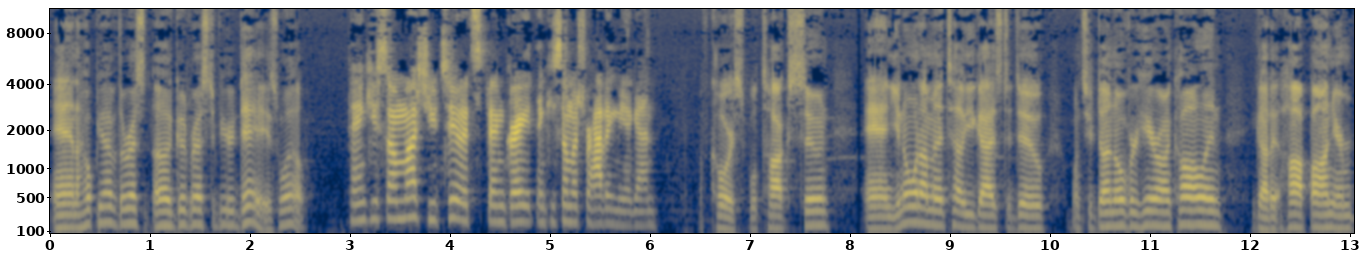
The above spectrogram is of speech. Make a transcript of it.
and I hope you have the rest a good rest of your day as well. Thank you so much. You too. It's been great. Thank you so much for having me again. Of course, we'll talk soon. And you know what I'm going to tell you guys to do once you're done over here on Callin. You got to hop on your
